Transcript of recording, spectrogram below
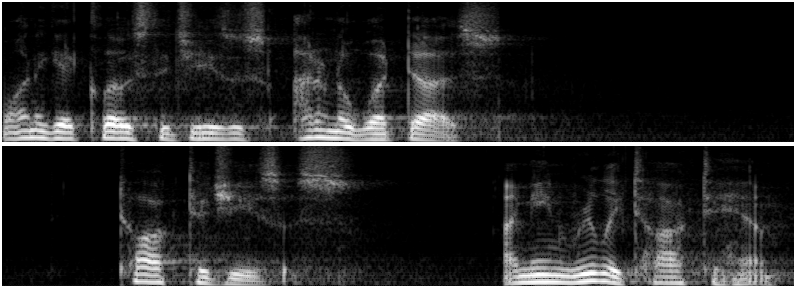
want to get close to Jesus, I don't know what does. Talk to Jesus. I mean, really talk to him.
